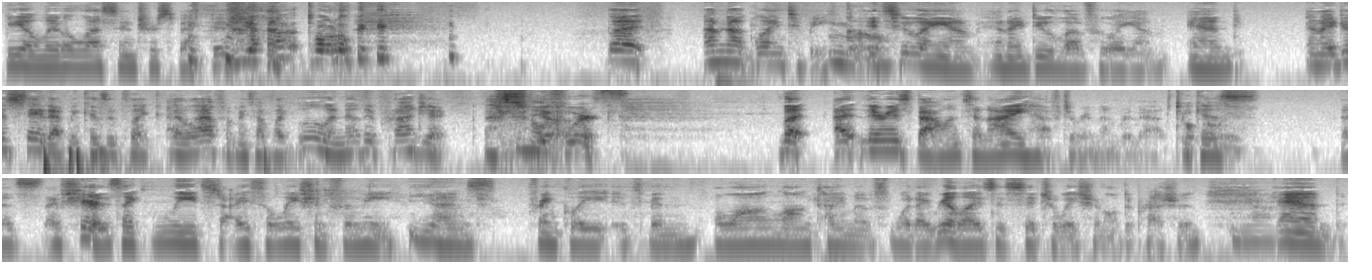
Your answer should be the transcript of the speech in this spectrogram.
be a little less introspective. yeah, totally. but I'm not going to be. No. It's who I am, and I do love who I am. And and I just say that because it's like I laugh at myself, like, "Ooh, another project of self work." Yes. But I, there is balance, and I have to remember that Totally. because, as I've shared, it's like leads to isolation for me. Yes. frankly, it's been a long, long time of what I realize is situational depression. Yeah. And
